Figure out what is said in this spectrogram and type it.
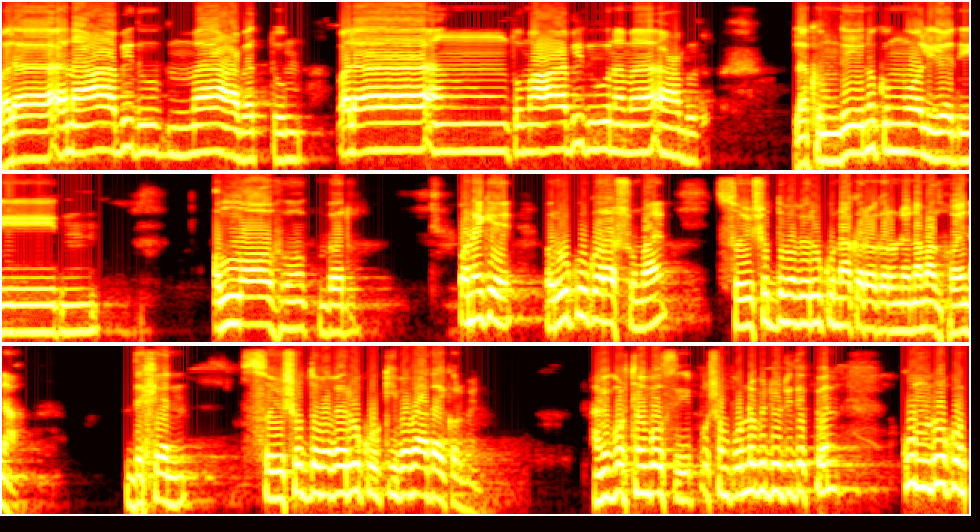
ولا أنا عابد ما عبدتم ولا أنتم عابدون ما أعبد لكم دينكم ولي دين আল্লাহ আকবর অনেকে রুকু করার সময় সহি শুদ্ধভাবে রুকু না করার কারণে নামাজ হয় না। দেখেন, সহি শুদ্ধভাবে রুকু কীভাবে আদায় করবেন? আমি প্রথমে বলছি, সম্পূর্ণ ভিডিওটি দেখবেন, কোন রুকুন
